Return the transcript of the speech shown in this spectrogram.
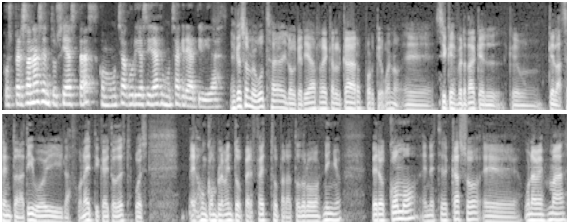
pues personas entusiastas con mucha curiosidad y mucha creatividad. Es que eso me gusta y lo quería recalcar porque, bueno, eh, sí que es verdad que el, que, que el acento nativo y la fonética y todo esto, pues es un complemento perfecto para todos los niños, pero como en este caso, eh, una vez más,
